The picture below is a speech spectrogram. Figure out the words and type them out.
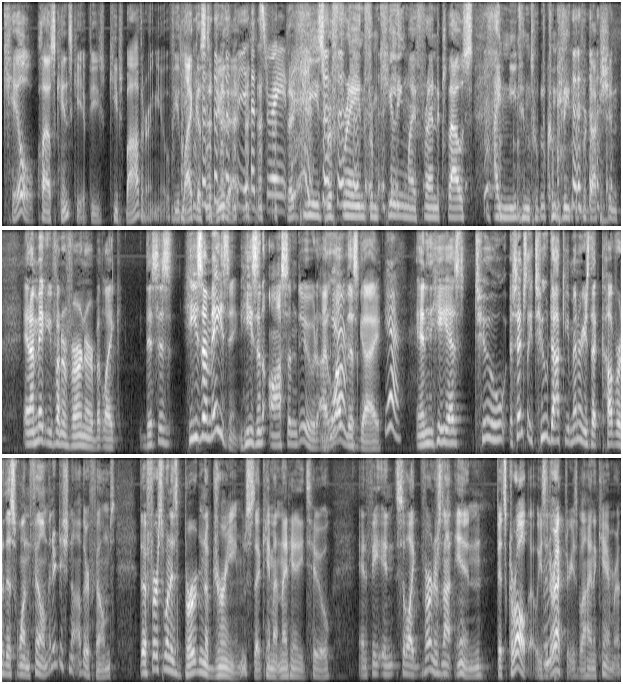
kill Klaus Kinski if he keeps bothering you. If you'd like us to do that, Yeah, that's right. Please refrain from killing my friend Klaus. I need him to complete the production. And I'm making fun of Werner, but like this is he's amazing. He's an awesome dude. I Yeah. love this guy. Yeah. And he has two, essentially two documentaries that cover this one film, in addition to other films. The first one is Burden of Dreams that came out in 1982, and, he, and so like Werner's not in Fitzcarraldo. He's a Mhm. director. He's behind the camera,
